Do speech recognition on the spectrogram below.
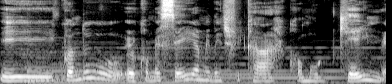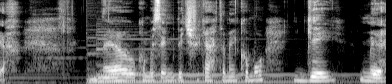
E quando eu comecei a me identificar como gamer, né, eu comecei a me identificar também como gamer,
